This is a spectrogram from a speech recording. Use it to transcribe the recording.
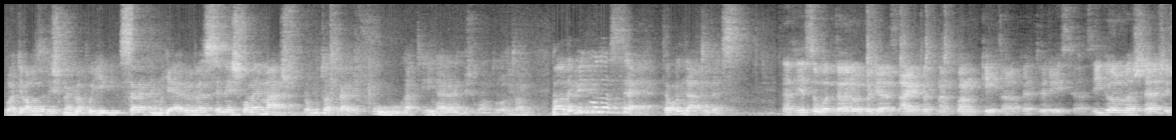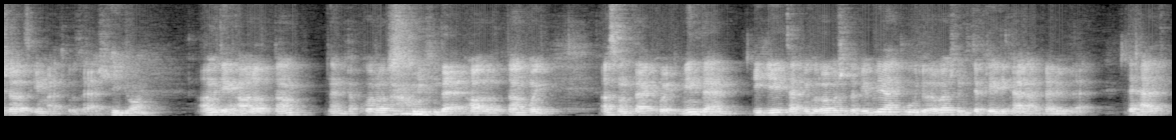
Vagy azzal is meglep, hogy én szeretném, hogy erről beszélni, és valami másra mutat rá, hogy fú, hát én erre nem is gondoltam. Na, de mit mondasz te? Te hogy látod ezt? Tehát ugye szó volt arról, hogy az állítatnak van két alapvető része, az igolvasás és az imádkozás. Így van. Amit én hallottam, nem gyakoroltam, de hallottam, hogy azt mondták, hogy minden igét, tehát mikor olvasod a Bibliát, úgy olvasd, mint hogyha prédikálnál belőle. Tehát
